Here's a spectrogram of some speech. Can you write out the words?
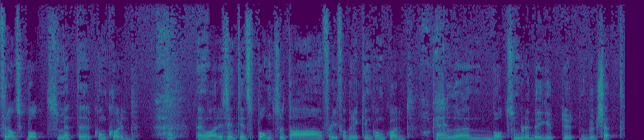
fransk båt som heter Concorde. Den var i sin tid sponset av flyfabrikken Concorde. Okay. Så det er en båt som ble bygget uten budsjett.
